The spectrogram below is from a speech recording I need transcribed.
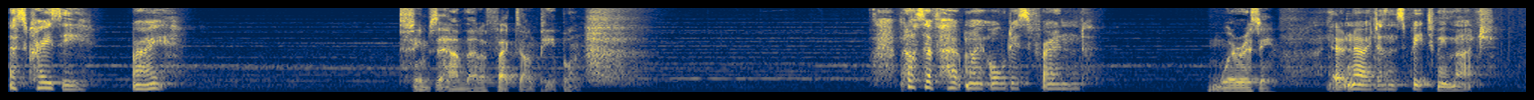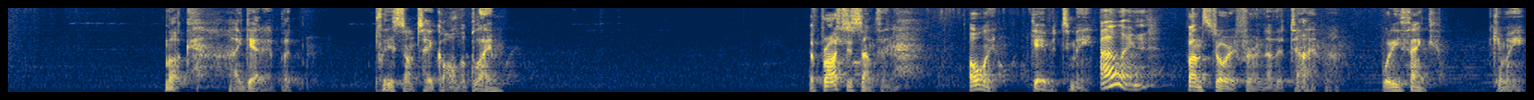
That's crazy, right? Seems to have that effect on people. Plus, I've hurt my oldest friend. Where is he? I don't know, he doesn't speak to me much. Look, I get it, but please don't take all the blame. I've brought you something. Owen gave it to me. Owen? Fun story for another time. What do you think? Can we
